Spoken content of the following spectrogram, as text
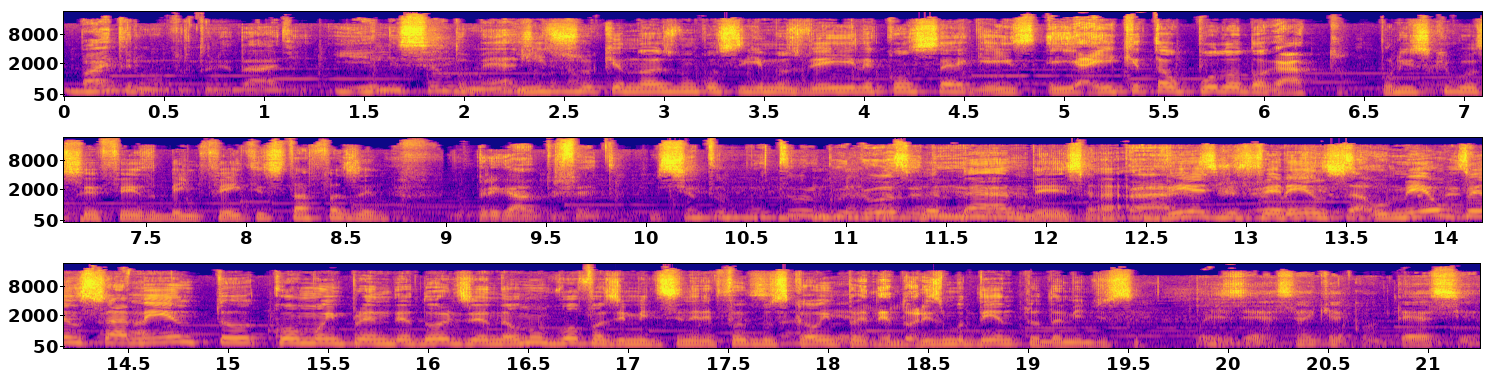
baita de uma oportunidade. E ele sendo médico. Isso não... que nós não conseguimos ver e ele consegue. E aí que tá o pulo do gato. Por isso que você fez bem feito e está fazendo. Obrigado, prefeito. Me sinto muito orgulhoso de Nada, Vê a diferença. O meu pensamento como empreendedor dizendo, eu não vou fazer medicina, ele foi buscar o empreendedorismo dentro da medicina. Pois é, sabe o que acontece?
